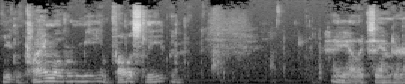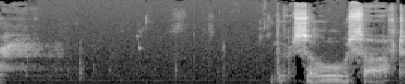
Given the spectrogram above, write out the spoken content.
You can climb over me and fall asleep. And Hey, Alexander. You are so soft.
